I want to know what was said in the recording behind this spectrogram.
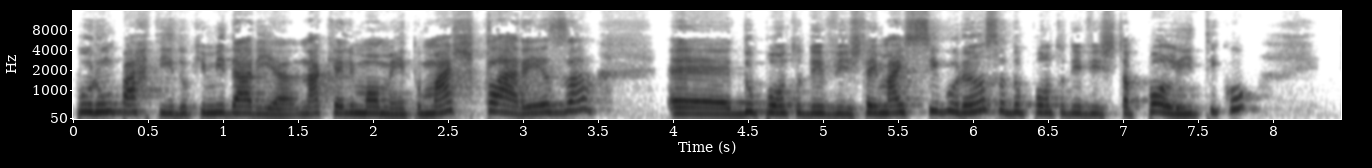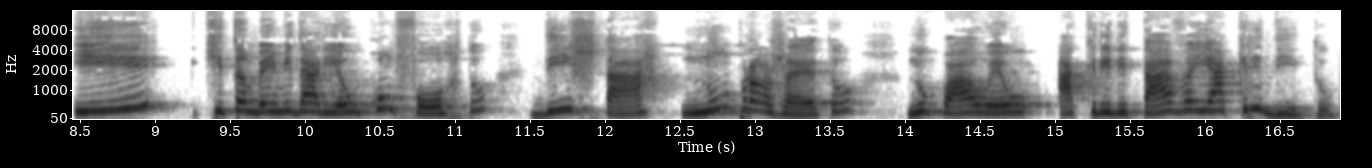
por um partido que me daria, naquele momento, mais clareza é, do ponto de vista e mais segurança do ponto de vista político e que também me daria o conforto de estar num projeto no qual eu acreditava e acredito,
